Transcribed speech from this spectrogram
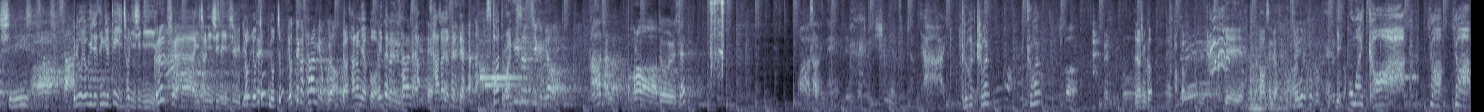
14. 그리고 여기 이제 생길 게 2022. 그렇죠. 아, 2022. 요, 요쯤? 요쯤? 요때가 사람이었고요. 야, 사람이었고, 이때는 사람이 사, 아닐 때. 사자였을 때. 스포트라이트. 여기서 찍으면 다 잘라요. 하나, 둘, 셋. 와, 살아있네. 여기가 저희 실내 연습장. 야, 들어가요, 들어가요. 들어가요. 안녕하십니까? 예, 예. 반갑습니다. 얼굴이 좀 예. oh my god. 야, 야.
